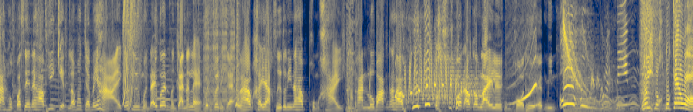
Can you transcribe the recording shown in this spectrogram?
กาส 6%นะครับที่เก็บแล้วมันจะไม่หายก็คือเหมือนได้เบิ้ลเหมือนกันนั่นแหละเบิ้ลเบิ้ลอีกแล้วนะครับใครอยากซื้อตัวนี้นะครับผมขาย 1,000 โลบักนะครับโคตรเอากำไรเลยผมขอเธอแอดมินโอ้โหแอดมินเฮ้ยนกนกแก้วเหรอ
